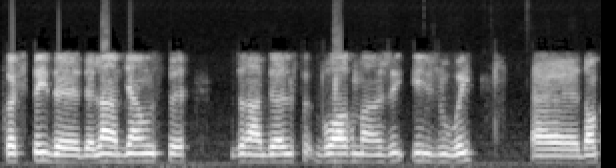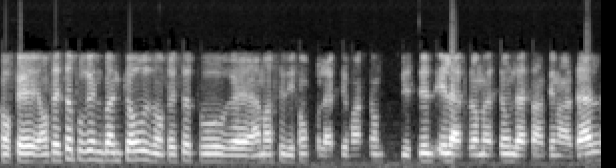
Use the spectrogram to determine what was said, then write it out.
profiter de, de l'ambiance du Randolph, boire, manger et jouer. Euh, donc, on fait, on fait ça pour une bonne cause. On fait ça pour euh, amasser des fonds pour la prévention du suicide et la promotion de la santé mentale.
